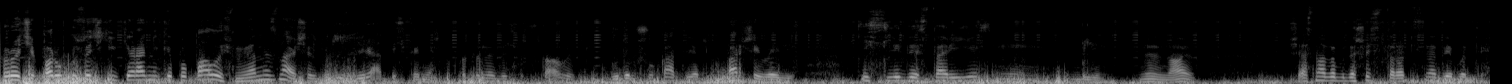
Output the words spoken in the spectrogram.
Коротше, пару кусочків кераміки попалось, ну я не знаю, зараз буду звірятись, звісно. Пацани десь відстали. Будемо шукати. Я тут перший виліз. Якісь сліди старі є, ну, блін, не знаю. Зараз треба буде щось старатись надибати.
